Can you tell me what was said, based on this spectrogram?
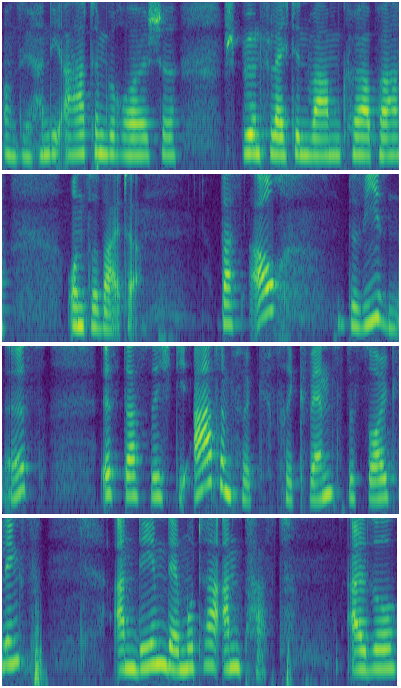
Und sie hören die Atemgeräusche, spüren vielleicht den warmen Körper und so weiter. Was auch bewiesen ist, ist, dass sich die Atemfrequenz des Säuglings an dem der Mutter anpasst. Also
